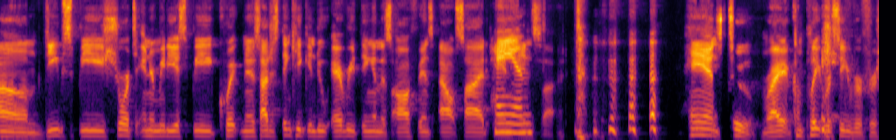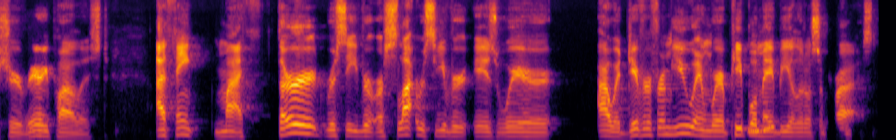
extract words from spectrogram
Um, deep speed, short to intermediate speed, quickness. I just think he can do everything in this offense outside Hands. and inside. hands too, right? A complete receiver for sure, very polished. I think my third receiver or slot receiver is where I would differ from you and where people mm-hmm. may be a little surprised.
